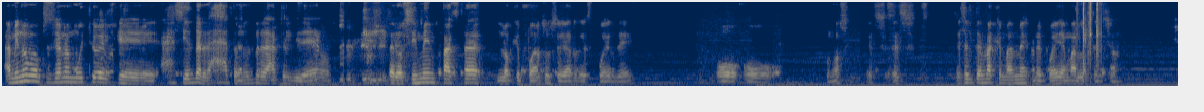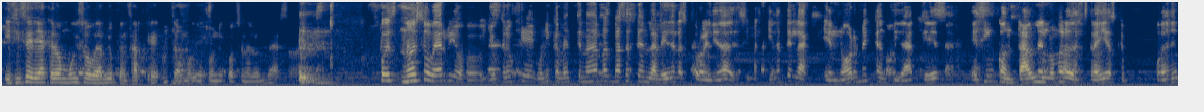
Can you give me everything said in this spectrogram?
a mí no me obsesiona mucho el que, ah, sí es verdad o no es verdad el video, pero sí me impacta lo que pueda suceder después de, o, o no sé, es, es, es, el tema que más me, me puede llamar la atención. Y sí sería, creo, muy soberbio pensar que somos los únicos en el universo. Pues no es soberbio, yo creo que únicamente nada más básate en la ley de las probabilidades. Imagínate la enorme cantidad que es, es incontable el número de estrellas que pueden,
